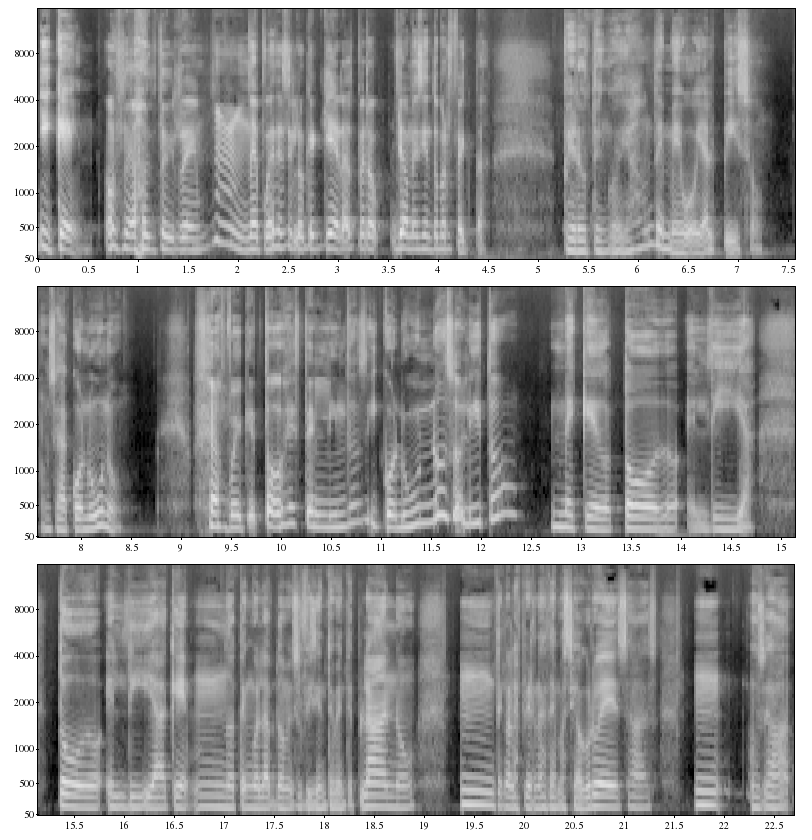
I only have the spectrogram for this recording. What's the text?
¿y qué? O sea, estoy re, hmm, me puedes decir lo que quieras, pero yo me siento perfecta. Pero tengo días donde me voy al piso, o sea, con uno. O sea, fue que todos estén lindos y con uno solito me quedo todo el día, todo el día que mm, no tengo el abdomen suficientemente plano, mm, tengo las piernas demasiado gruesas, mm, o sea,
